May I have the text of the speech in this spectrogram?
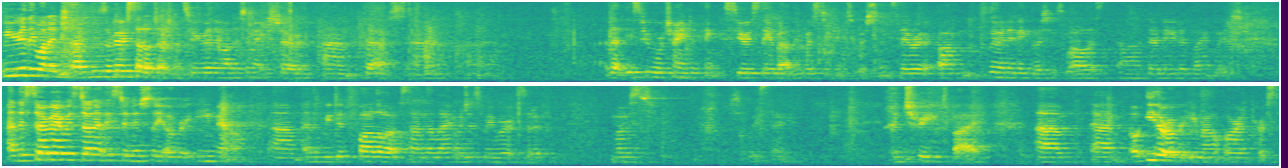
we really wanted, uh, these are very subtle judgments, we really wanted to make sure um, that uh, that these people were trying to think seriously about linguistic intuitions. They were um, fluent in English as well as uh, their native language. And the survey was done at least initially over email, um, and then we did follow-ups on the languages we were sort of most, shall we say, intrigued by, um, and, either over email or in person,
